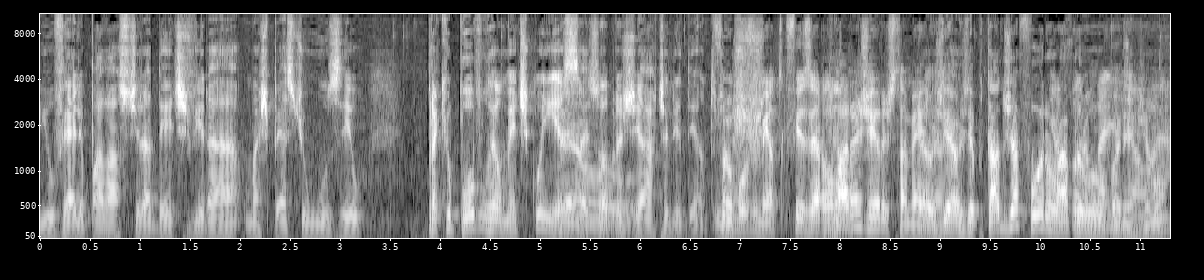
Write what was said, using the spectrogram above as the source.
E o velho Palácio Tiradentes virá uma espécie de um museu para que o povo realmente conheça é, as obras de arte ali dentro. Foi o um movimento que fizeram no Laranjeiras também. É, né? os, deputados já foram já lá para o Banejão. É.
